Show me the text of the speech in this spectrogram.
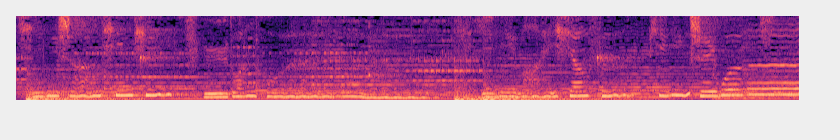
琴声轻轻欲断魂，一脉相思凭谁问？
